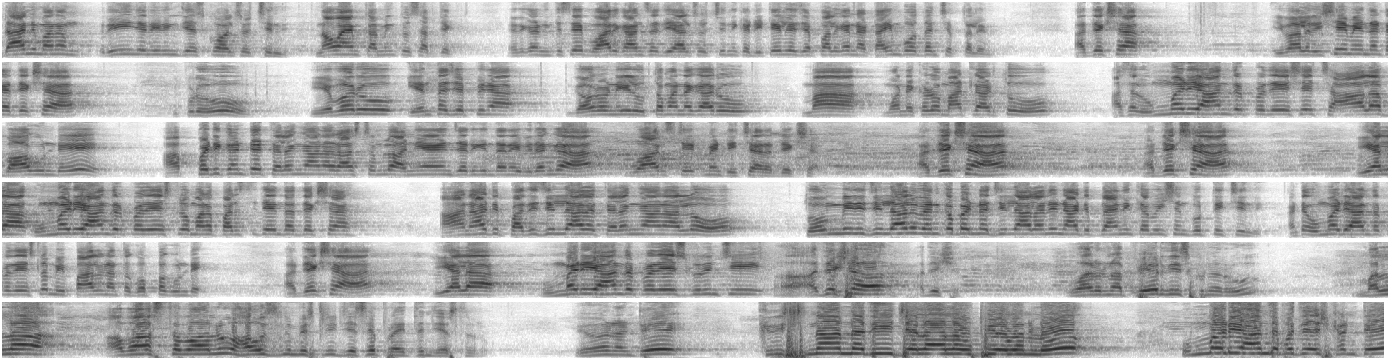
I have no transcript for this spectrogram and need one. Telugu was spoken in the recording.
దాన్ని మనం రీఇంజనీరింగ్ చేసుకోవాల్సి వచ్చింది. Now I'm coming to subject ఎందుకంటే ఇంతసేపు వారికి ఆన్సర్ చేయాల్సి వచ్చింది. ఇంకా డీటెయిల్గా చెప్పాలి కానీ నా టైం పోద్దని చెప్తలేను. అధ్యక్ష ఇవాళ విషయం ఏంటంటే అధ్యక్ష ఇప్పుడు ఎవరు ఎంత చెప్పినా గౌరవనీయులు ఉత్తమన్న గారు మా మొన్న ఎక్కడో మాట్లాడుతూ అసలు ఉమ్మడి ఆంధ్రప్రదేశే చాలా బాగుండే అప్పటికంటే తెలంగాణ రాష్ట్రంలో అన్యాయం జరిగిందనే విధంగా వారు స్టేట్మెంట్ ఇచ్చారు అధ్యక్ష. అధ్యక్ష అధ్యక్ష ఇలా ఉమ్మడి ఆంధ్రప్రదేశ్లో మన పరిస్థితి ఏంటి అధ్యక్ష? ఆనాటి పది జిల్లాల తెలంగాణలో తొమ్మిది జిల్లాలు వెనుకబడిన జిల్లాలని నాటి ప్లానింగ్ కమిషన్ గుర్తించింది. అంటే ఉమ్మడి ఆంధ్రప్రదేశ్లో మీ పాలన అంత గొప్పగా ఉండే. అధ్యక్ష ఇలా ఉమ్మడి ఆంధ్రప్రదేశ్ గురించి అధ్యక్ష అధ్యక్ష వారు నా పేరు తీసుకున్నారు. మళ్ళా అవాస్తవాలు హౌస్ని మిస్లీడ్ చేసే ప్రయత్నం చేస్తారు ఏమనంటే కృష్ణా నదీ జలాల ఉపయోగంలో ఉమ్మడి ఆంధ్రప్రదేశ్ కంటే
